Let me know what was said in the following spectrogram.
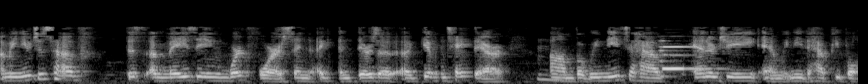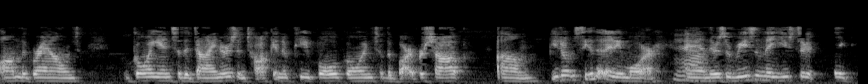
I mean, you just have this amazing workforce and, and there's a, a give and take there. Mm-hmm. Um, but we need to have energy and we need to have people on the ground going into the diners and talking to people, going to the barber shop. Um, you don't see that anymore. Yeah. And there's a reason they used to, they,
